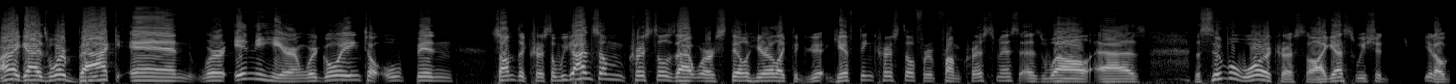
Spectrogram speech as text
Alright guys, we're back and we're in here and we're going to open some of the crystal. We got some crystals that were still here like the gifting crystal for, from Christmas as well as the Civil War crystal. I guess we should, you know,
